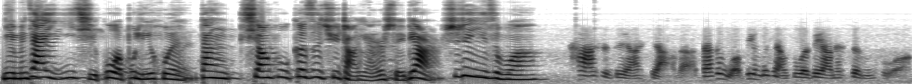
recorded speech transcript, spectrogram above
你们在一起过不离婚，但相互各自去找人儿随便儿，是这意思不？他是这样想的，但是我并不想过这样的生活。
